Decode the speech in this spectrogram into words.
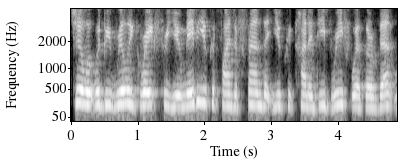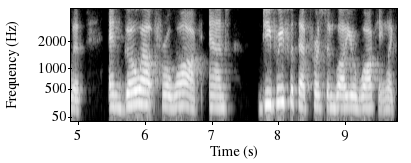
Jill, it would be really great for you. Maybe you could find a friend that you could kind of debrief with or vent with and go out for a walk and debrief with that person while you're walking. Like,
